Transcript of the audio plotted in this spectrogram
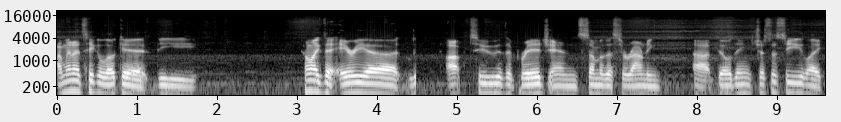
I'm gonna take a look at the kind of like the area up to the bridge and some of the surrounding uh, buildings, just to see like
